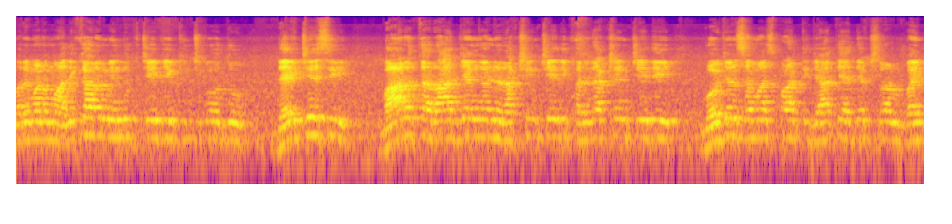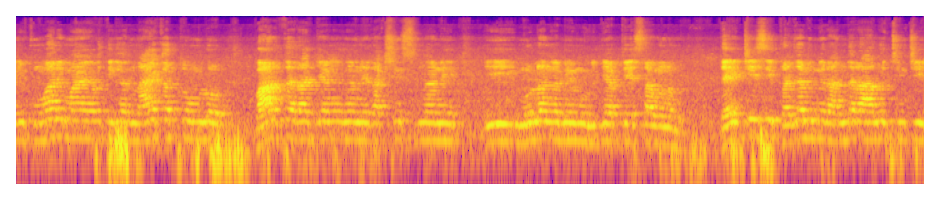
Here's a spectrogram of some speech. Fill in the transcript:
మరి మనం అధికారం ఎందుకు చేజెక్కించుకోవద్దు? దయచేసి భారత రాజ్యాంగాన్ని రక్షించేది పరిరక్షించేది బహుజన్ సమాజ్ పార్టీ జాతీయ అధ్యక్షురాలు బైజి కుమారి మాయావతి గారి నాయకత్వంలో భారత రాజ్యాంగాన్ని రక్షిస్తుందని ఈ మూలంగా మేము విజ్ఞప్తి చేస్తా ఉన్నాము దయచేసి ప్రజలు మీరు అందరూ ఆలోచించి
